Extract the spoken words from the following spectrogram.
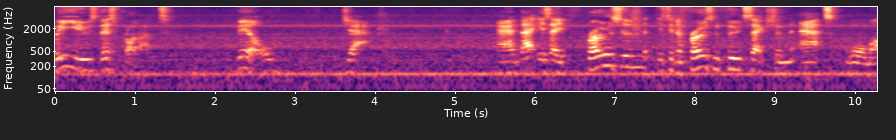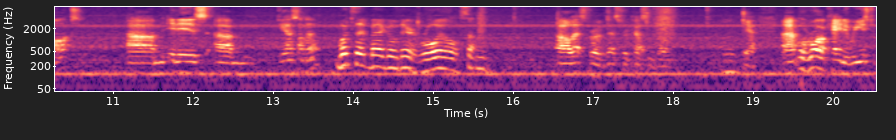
We use this product, Bill Jack. And that is a frozen, it's in a frozen food section at Walmart. Um, it is, um, do you have something? there? What's that bag over there? Royal something? Oh, that's for that's for a custom dog. Yeah. Uh, well, Royal Canin. We used to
